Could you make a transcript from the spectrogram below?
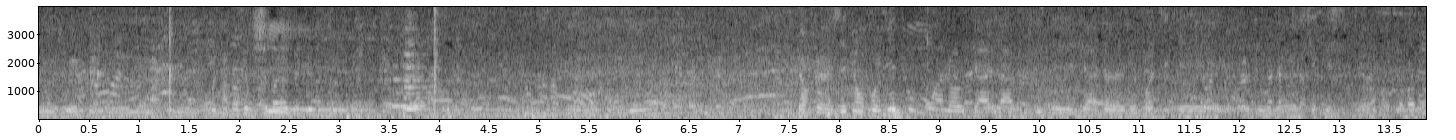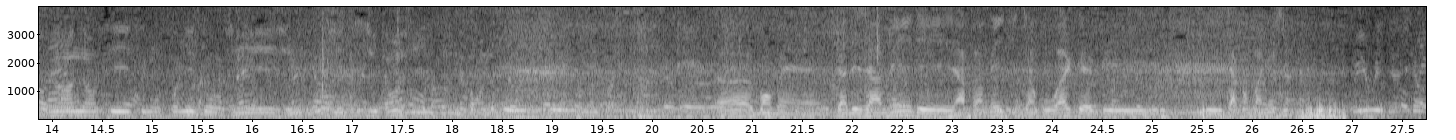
Donc je vais faire le maximum pour m'approcher. Donc, euh, c'est ton premier tour ou alors tu as l'habitude déjà de, de pratiquer le cycliste Non, non, c'est mon premier tour. J'ai j'ai- j'ai 18 ans, j'ai 19 ans. euh, bon, ben, tu as des amis, des, la famille qui t'encouragent, et qui t'accompagnent aussi. Oui, oui, bien sûr, euh,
